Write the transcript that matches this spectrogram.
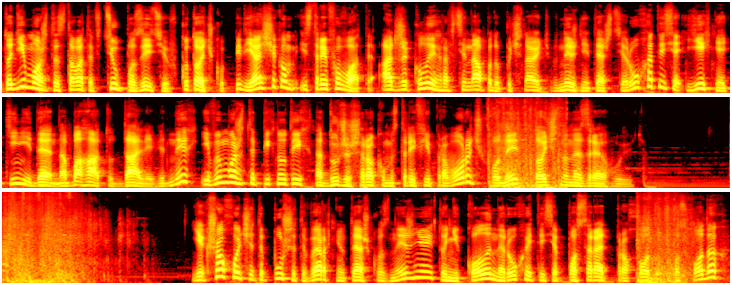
тоді можете ставати в цю позицію в куточку під ящиком і стрейфувати. Адже коли гравці нападу починають в нижній тежці рухатися, їхня тінь йде набагато далі від них, і ви можете пікнути їх на дуже широкому стрейфі праворуч, вони точно не зреагують. Якщо хочете пушити верхню тежку з нижньої, то ніколи не рухайтеся посеред проходу по сходах,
